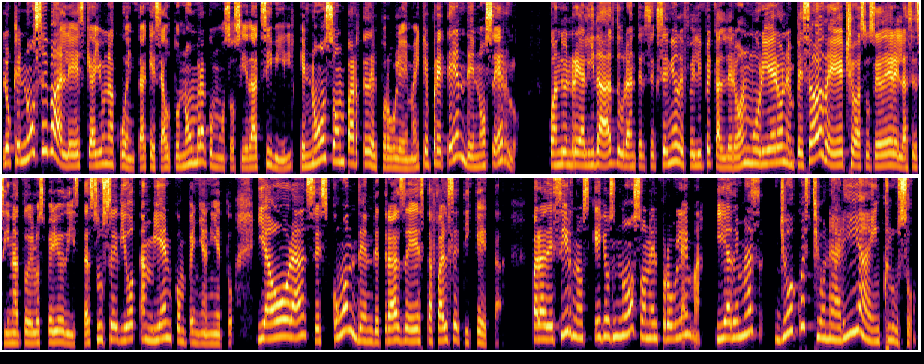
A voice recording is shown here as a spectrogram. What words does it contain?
Lo que no se vale es que haya una cuenta que se autonombra como sociedad civil, que no son parte del problema y que pretende no serlo, cuando en realidad durante el sexenio de Felipe Calderón murieron, empezó de hecho a suceder el asesinato de los periodistas, sucedió también con Peña Nieto y ahora se esconden detrás de esta falsa etiqueta para decirnos que ellos no son el problema. Y además, yo cuestionaría incluso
